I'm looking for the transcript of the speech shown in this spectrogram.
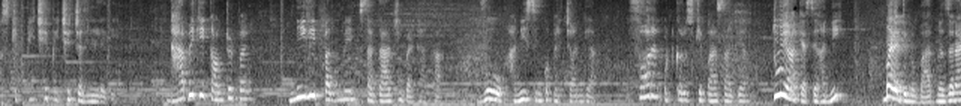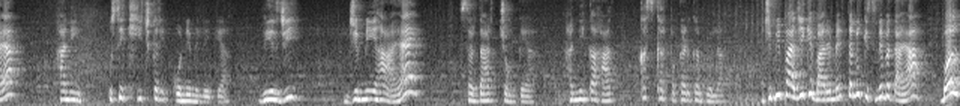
उसके पीछे पीछे चलने लगी। ढाबे के काउंटर पर नीली पग में एक सरदार जी बैठा था। वो हनी सिंह को पहचान गया। फ़ौरन उठकर उसके पास आ गया। तू यहाँ कैसे, हनी? बड़े दिनों बाद नज़र आया? हनी उसे खींच कर एक कोने में ले गया। वीर जी, जिम्मी यहाँ आया है? सरदार चौंक गया। हनी का हाथ कसकर पकड़कर बोला, जिम्मी पाजी के बारे में तेनु किसने बताया? बोल।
